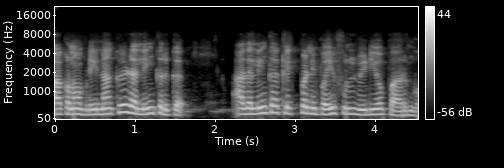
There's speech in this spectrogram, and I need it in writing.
பார்க்கணும் அப்படின்னா கீழே லிங்க் இருக்குது அதை லிங்கை கிளிக் பண்ணி போய் ஃபுல் வீடியோ பாருங்க.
